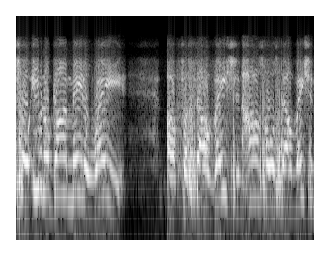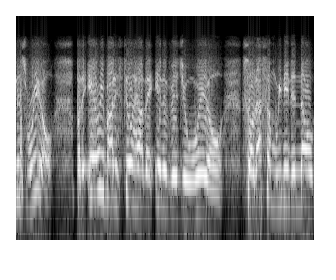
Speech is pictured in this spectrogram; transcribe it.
So even though God made a way uh, for salvation, household salvation is real. But everybody still have their individual will. So that's something we need to know.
